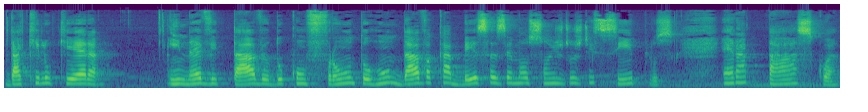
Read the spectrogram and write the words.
daquilo que era inevitável do confronto rondava a cabeça as emoções dos discípulos. Era Páscoa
